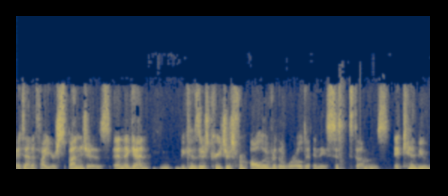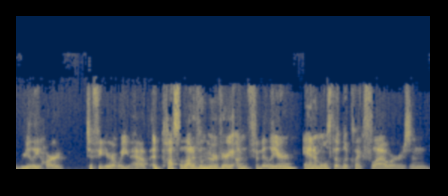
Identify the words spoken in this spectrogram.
identify your sponges. And again, because there's creatures from all over the world in these systems, it can be really hard to figure out what you have. And plus, a lot of them are very unfamiliar animals that look like flowers. And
